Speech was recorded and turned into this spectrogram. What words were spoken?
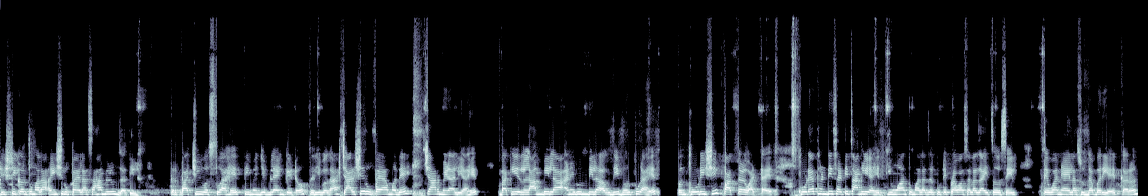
हे स्टिकर तुम्हाला ऐंशी रुपयाला सहा मिळून जातील. तर पाचवी वस्तू आहे ती म्हणजे ब्लँकेट तर ही बघा चारशे रुपयामध्ये चार मिळाली आहेत. बाकी लांबीला आणि रुंदीला अगदी भरपूर आहेत पण थोडीशी पातळ वाटतायत थोड्या थंडीसाठी चांगली आहेत किंवा तुम्हाला जर कुठे प्रवासाला जायचं असेल तेव्हा न्यायला सुद्धा बरी आहेत कारण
